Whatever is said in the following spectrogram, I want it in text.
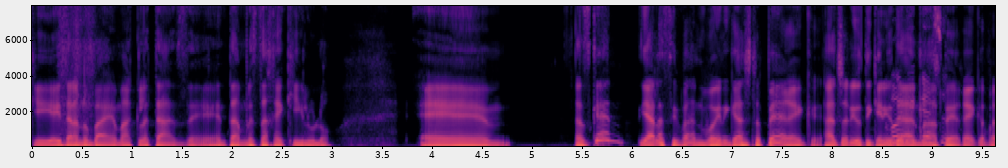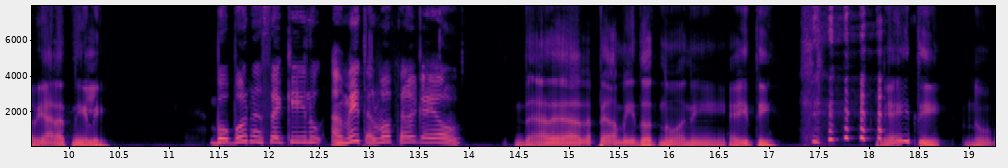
כי הייתה לנו בעיה עם ההקלטה, אז אה, אין טעם לשחק כאילו לא. אה, אז כן, יאללה סיוון, בואי ניגש לפרק. אל תשאלי אותי, כי אני יודע על מה הפרק, אבל יאללה, תני לי. בוא בוא נעשה כאילו, עמית, על מה הפרק היום? על הפירמידות, נו, אני הייתי. אני הייתי, נו.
